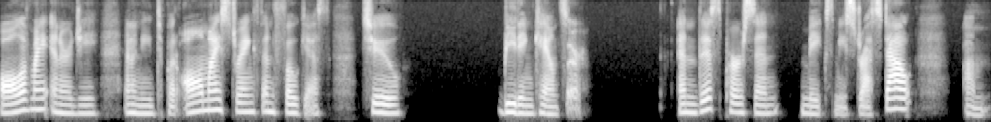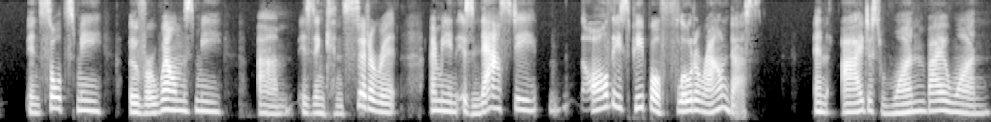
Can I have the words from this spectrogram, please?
all of my energy and I need to put all my strength and focus to beating cancer. And this person makes me stressed out, um, insults me, overwhelms me, um, is inconsiderate. I mean, is nasty. All these people float around us. And I just one by one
